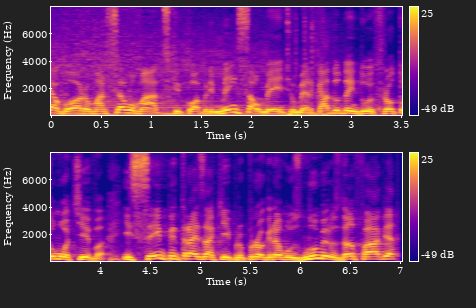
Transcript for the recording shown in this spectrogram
E agora o Marcelo Matos, que cobre mensalmente o mercado da indústria automotiva e sempre traz aqui para o programa os números da Anfávia,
